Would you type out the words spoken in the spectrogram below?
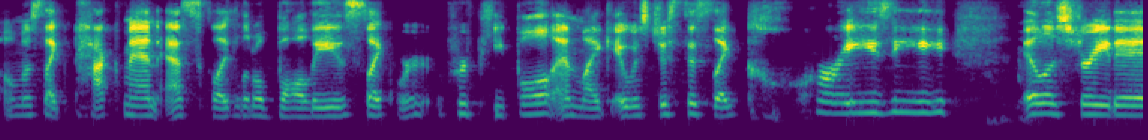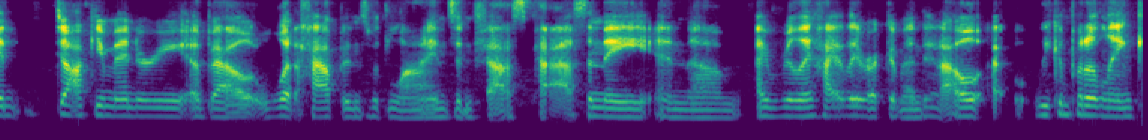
almost like pac-man esque like little ballies like were for people. And like it was just this like crazy illustrated documentary about what happens with lines and fast pass and they and um i really highly recommend it. I'll we can put a link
